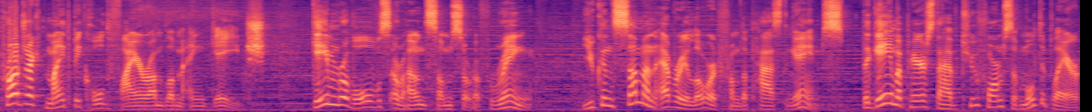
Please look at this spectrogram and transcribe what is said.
Project might be called Fire Emblem Engage. Game revolves around some sort of ring. You can summon every lord from the past games. The game appears to have two forms of multiplayer,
